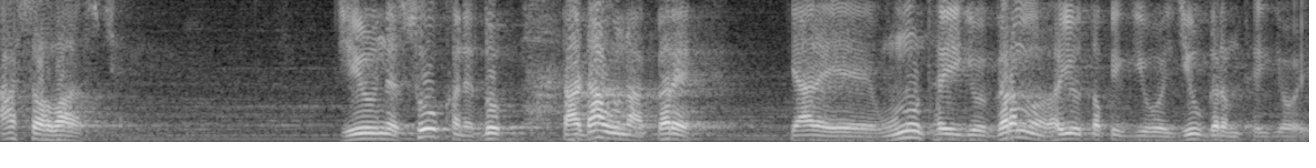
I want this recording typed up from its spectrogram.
આ સહવાસ છે. જીવને સુખ અને દુઃખ ટાઢાવું ના કરે ત્યારે એ ઊનું થઈ ગયું, ગરમ હયું તપી ગયું હોય, જીવ ગરમ થઈ ગયો હોય,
